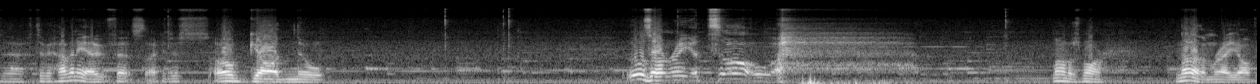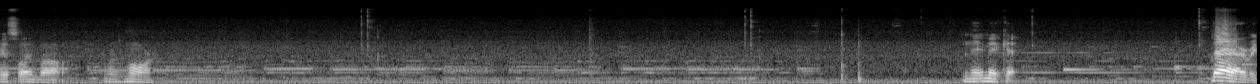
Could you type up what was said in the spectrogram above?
the... Do we have any outfits that I could just... Oh god, no. Those aren't right at all. Well, there's more. None of them right, obviously, but there's more. Need to make it. There we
